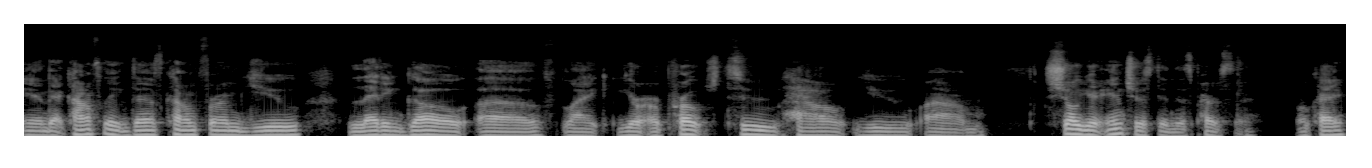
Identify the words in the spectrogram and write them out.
And that conflict does come from you letting go of like your approach to how you um show your interest in this person, okay?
